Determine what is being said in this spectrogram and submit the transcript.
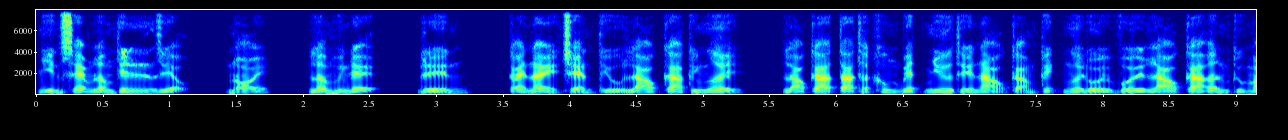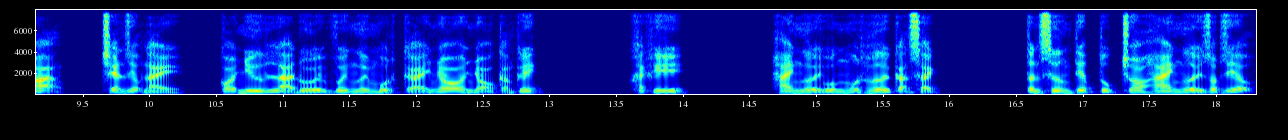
nhìn xem Lâm Thiên Diệu, nói, Lâm huynh đệ, đến, cái này chén tiểu lão ca kính ngươi, lão ca ta thật không biết như thế nào cảm kích ngươi đối với lão ca ân cứu mạng, chén rượu này, coi như là đối với ngươi một cái nho nhỏ cảm kích. Khách khí. Hai người uống một hơi cạn sạch. Tần Sương tiếp tục cho hai người rót rượu,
